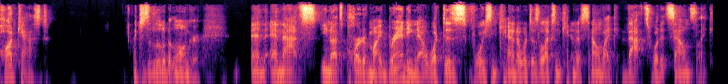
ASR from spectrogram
podcast which is a little bit longer and and that's you know that's part of my branding now. What does voice in canada what does alexa in canada sound like? That's what it sounds like.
